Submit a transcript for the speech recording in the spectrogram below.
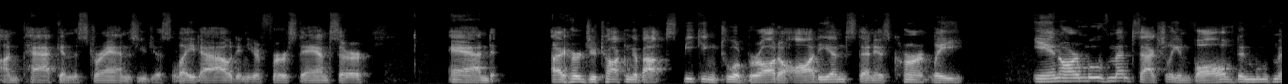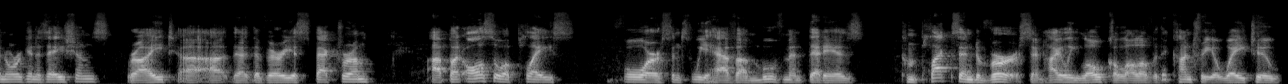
unpack in the strands you just laid out in your first answer. And I heard you talking about speaking to a broader audience than is currently in our movements, actually involved in movement organizations, right? Uh, uh, the, the various spectrum, uh, but also a place for, since we have a movement that is complex and diverse and highly local all over the country, a way to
